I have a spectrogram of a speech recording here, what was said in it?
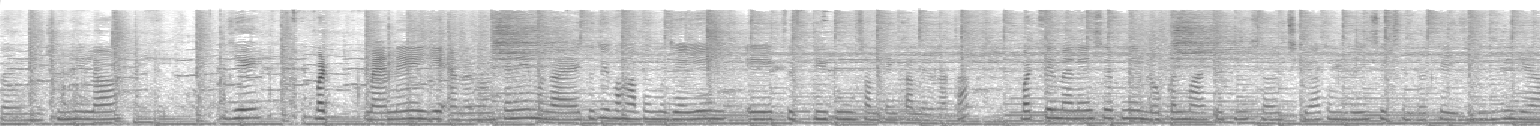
तो मुझे मिला ये बट मैंने ये अमेज़ोन से नहीं मंगाया क्योंकि वहाँ पे मुझे ये एट फिफ्टी टू समथिंग का मिल रहा था। बट फिर मैंने इसे अपने लोकल मार्केट में सर्च किया तो मुझे ये सिक्स हंड्रेड का ईजिली मिल गया।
